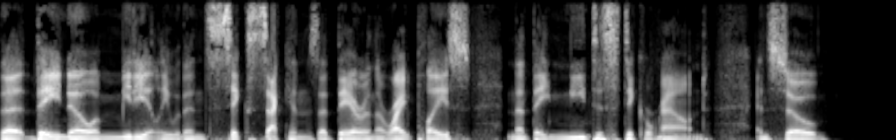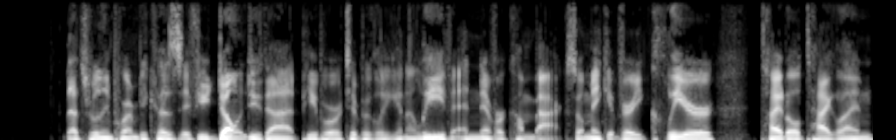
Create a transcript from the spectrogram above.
that they know immediately within six seconds that they are in the right place and that they need to stick around. And so that's really important because if you don't do that, people are typically going to leave and never come back. So make it very clear, title, tagline,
